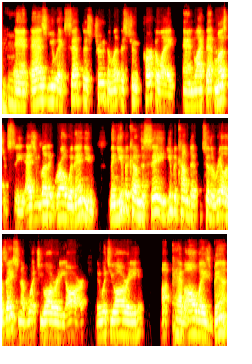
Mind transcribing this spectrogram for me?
Mm-hmm. And as you accept this truth and let this truth percolate, and like that mustard seed, as you let it grow within you, then you become to see, you become to, to the realization of what you already are and what you already uh, have always been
